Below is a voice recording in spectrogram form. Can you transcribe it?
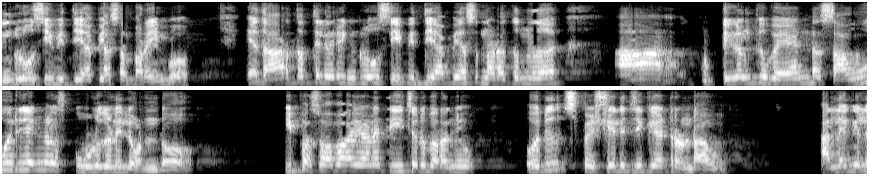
ഇൻക്ലൂസീവ് വിദ്യാഭ്യാസം പറയുമ്പോൾ യഥാർത്ഥത്തിൽ ഒരു ഇൻക്ലൂസീവ് വിദ്യാഭ്യാസം നടക്കുന്നത് ആ കുട്ടികൾക്ക് വേണ്ട സൗകര്യങ്ങൾ സ്കൂളുകളിൽ ഉണ്ടോ ഇപ്പൊ സ്വാഭാവികമാണ് ടീച്ചർ പറഞ്ഞു ഒരു സ്പെഷ്യൽ എഡ്യൂക്കേറ്റർ ഉണ്ടാവും അല്ലെങ്കിൽ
